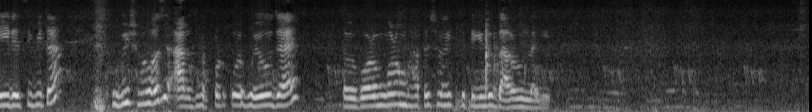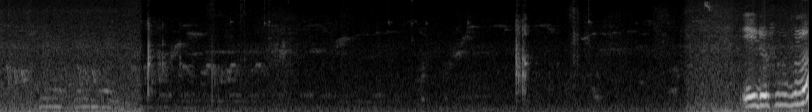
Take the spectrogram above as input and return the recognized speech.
এই রেসিপিটা খুবই সহজ আর ঝটপট করে হয়েও যায়, তবে গরম গরম ভাতের সঙ্গে খেতে কিন্তু দারুণ লাগে। এই রসুনগুলো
